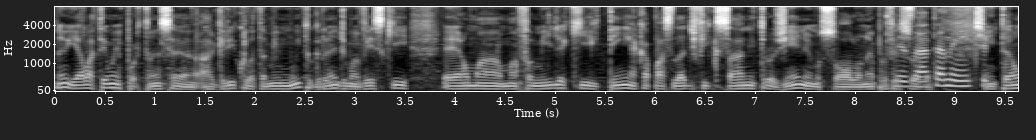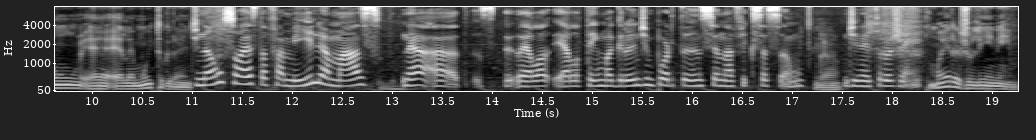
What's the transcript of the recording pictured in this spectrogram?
Não, e ela tem uma importância agrícola também muito grande, uma vez que é uma, uma família que tem a capacidade de fixar nitrogênio no solo, né, professora? Exatamente. Então, é, ela é muito grande. Não só esta família, mas né, a, ela, ela tem uma grande importância na fixação é. de nitrogênio. Maíra Juline,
